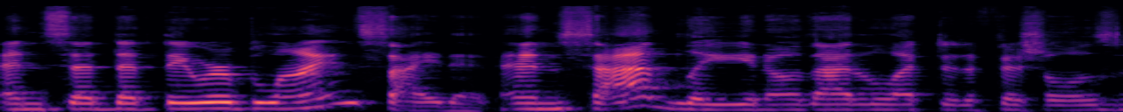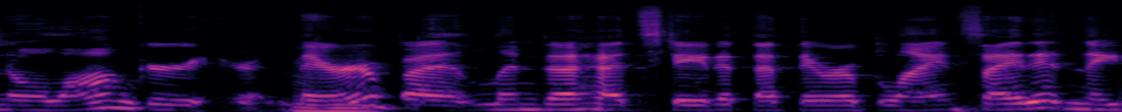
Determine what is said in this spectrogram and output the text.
and said that they were blindsided. And sadly, you know that elected official is no longer there. Mm-hmm. But Linda had stated that they were blindsided, and they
